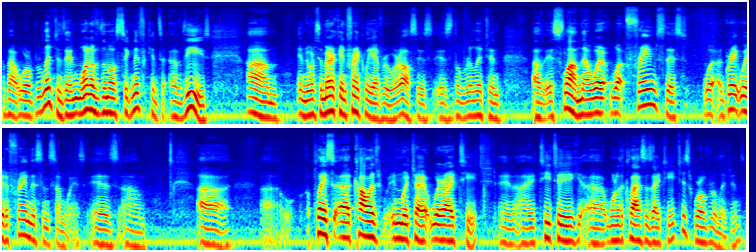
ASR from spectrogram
about world religions and one of the most significant of these um, in north america and frankly everywhere else is, is the religion of islam. Now where, what frames this what, a great way to frame this in some ways is um, uh, uh, a place, a college in which I, where I teach, and I teach a, uh, one of the classes I teach is world religions.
